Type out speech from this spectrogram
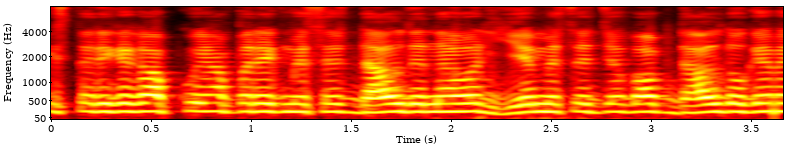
इस तरीके का आपको यहाँ पर एक मैसेज डाल देना है और ये मैसेज जब आप डाल दोगे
